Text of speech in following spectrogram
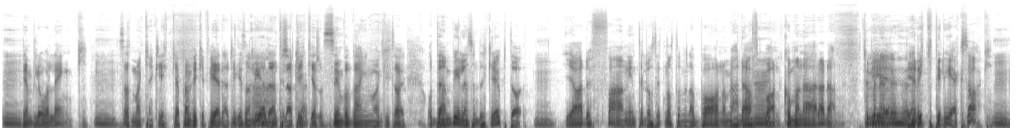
Mm. det är en blå länk. Mm. Så att man kan klicka på en Wikipedia-artikel som Ah, leder den till artikel symbol banging monkey toy. Och den bilden som dyker upp då, Mm. jag hade fan inte låtit något av mina barn, om jag hade haft Nej. barn, komma nära den. För det, är, det är en riktig leksak. Mm.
